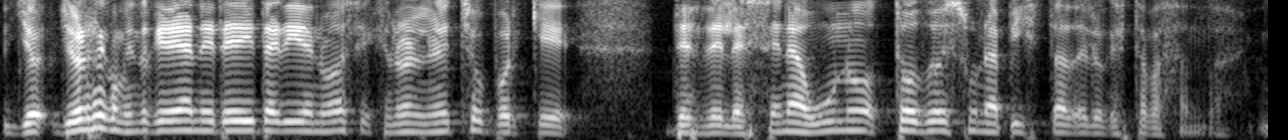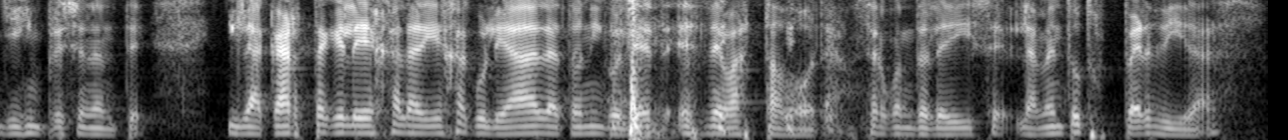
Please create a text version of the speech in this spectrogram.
yo, yo les recomiendo que vean Hereditary de nuevo si es que no lo han hecho porque desde la escena 1 todo es una pista de lo que está pasando. Y es impresionante. Y la carta que le deja la vieja culiada a la Tony Colette es devastadora. O sea, cuando le dice, lamento tus pérdidas.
